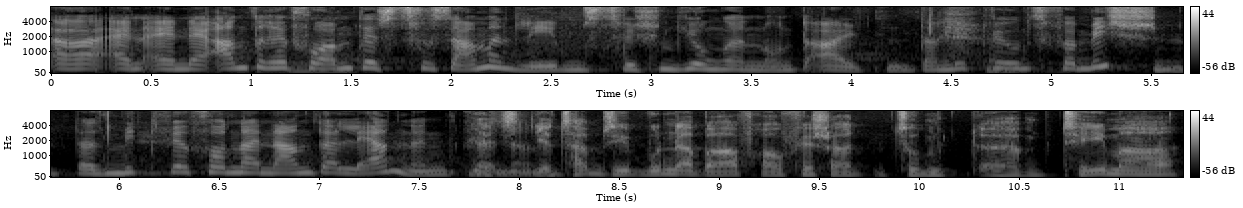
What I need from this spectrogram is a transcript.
ein, eine andere Form des Zusammenlebens zwischen Jungen und Alten, damit wir uns vermischen, damit wir voneinander lernen können. Jetzt, jetzt haben Sie wunderbar, Frau Fischer, zum ähm, Thema,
